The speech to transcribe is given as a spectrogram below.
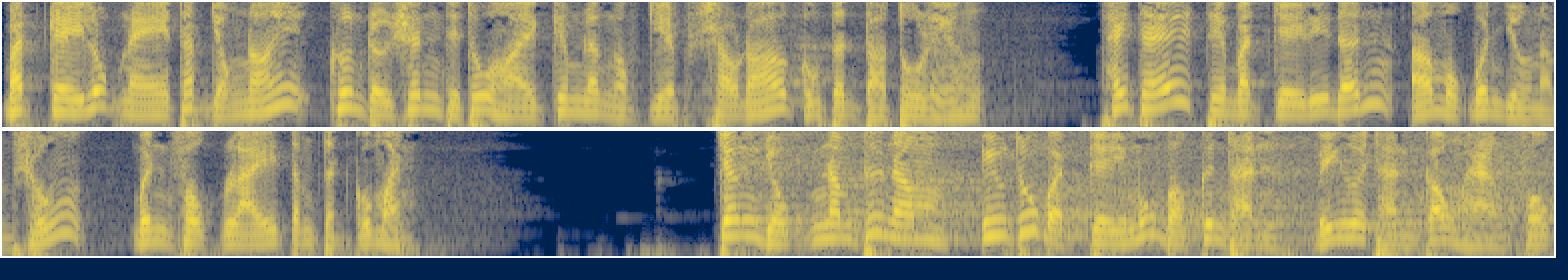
Bạch Kỳ lúc này thấp giọng nói, Khương Trường Sinh thì thu hồi Kim Lân Ngọc Diệp, sau đó cũng tinh tọa tu luyện. Thấy thế thì Bạch Kỳ đi đến ở một bên giường nằm xuống, bình phục lại tâm tình của mình. Chân dục năm thứ năm, yêu thú Bạch Kỳ muốn vào kinh thành, bị ngươi thành công hàng phục.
